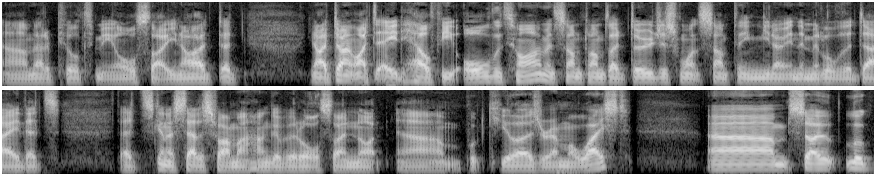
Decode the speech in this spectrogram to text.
Um, that appealed to me also. You know, I, I, you know, I don't like to eat healthy all the time, and sometimes I do just want something, you know, in the middle of the day that's that's going to satisfy my hunger, but also not um, put kilos around my waist. Um, so, look,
